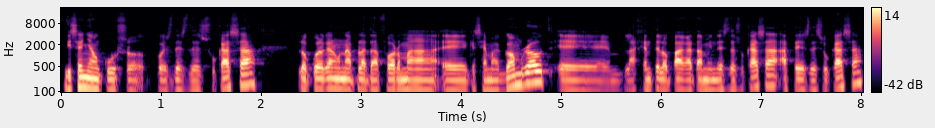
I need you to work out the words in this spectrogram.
diseña un curso pues desde su casa, lo cuelga en una plataforma eh, que se llama Gumroad, eh, la gente lo paga también desde su casa, hace desde su casa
